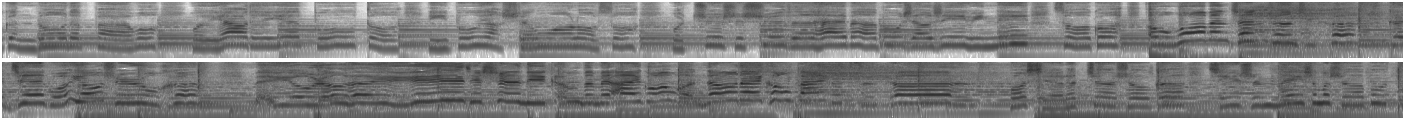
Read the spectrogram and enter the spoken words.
更多的把握。我要的也不多，你不要嫌我啰嗦，我只是十分害怕不小心与你错过。哦，我们辗转几何，可结果又是如何？没有任何意义，其实你根本没爱过我，脑袋空白的此刻，我写了这首歌，其实没什么舍不得，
